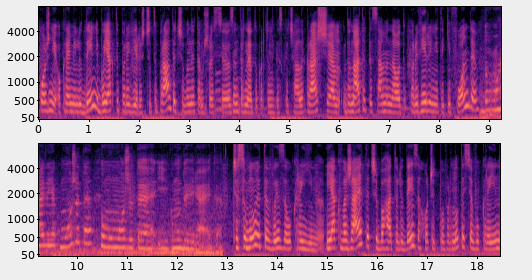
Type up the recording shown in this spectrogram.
Кожній окремій людині, бо як ти перевіриш, чи це правда, чи вони там щось е, з інтернету картинки скачали. Краще донатити саме на от перевірені такі фонди. Допомагайте як можете, кому можете і кому довіряєте. Чи сумуєте ви за Україною? І як вважаєте, чи багато людей захочуть повернутися в Україну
